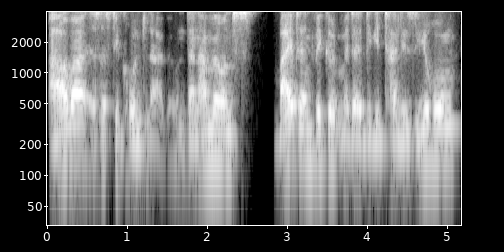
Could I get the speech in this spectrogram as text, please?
aber es ist die Grundlage. Und dann haben wir uns weiterentwickelt mit der Digitalisierung,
